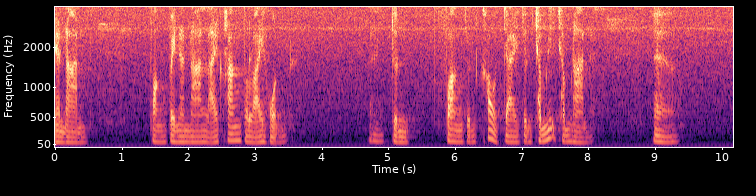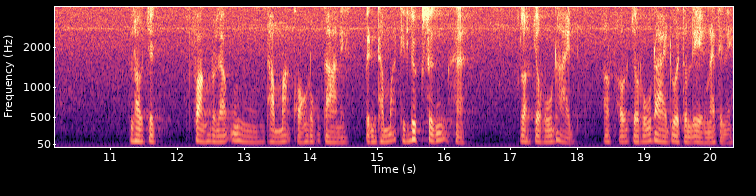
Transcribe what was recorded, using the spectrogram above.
นานๆฟังไปนานๆหลายครั้งต่อหลายหน จนฟังจนเข้าใจจนชำนิชำนาญเเราจะฟังดูแล้วธรรมะของหลวงตาเนี่ย เป็นธรรมะที่ลึกซึ้งฮะเราจะรู้ได้เราจะรู้ได้ด้วยตนเองนะทีนี้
